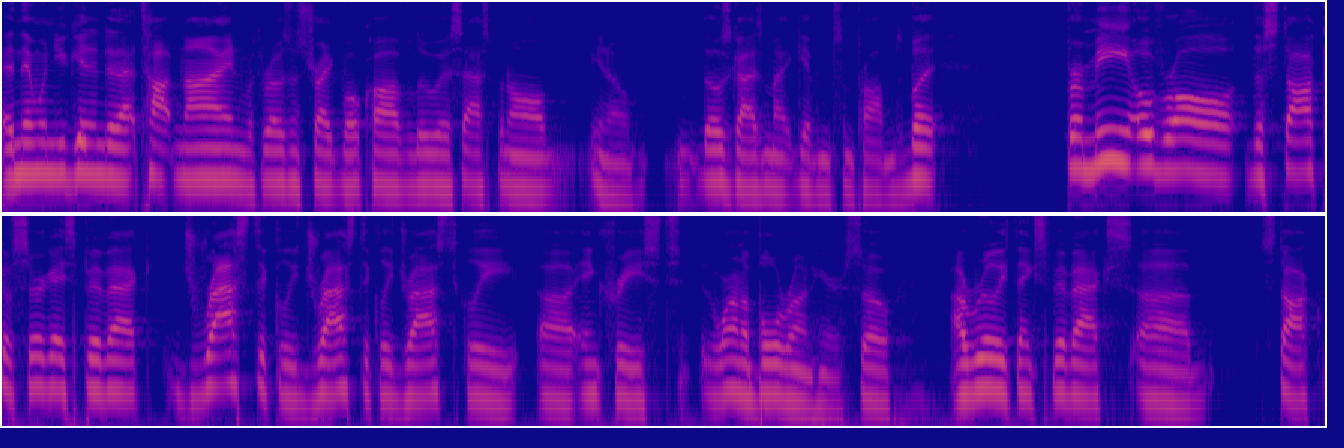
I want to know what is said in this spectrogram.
And then when you get into that top nine with Rozenstruik, Volkov, Lewis, Aspinall, you know, those guys might give him some problems. But for me, overall, the stock of Sergey Spivak drastically, drastically, drastically uh, increased. We're on a bull run here. So I really think Spivak's uh, stock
